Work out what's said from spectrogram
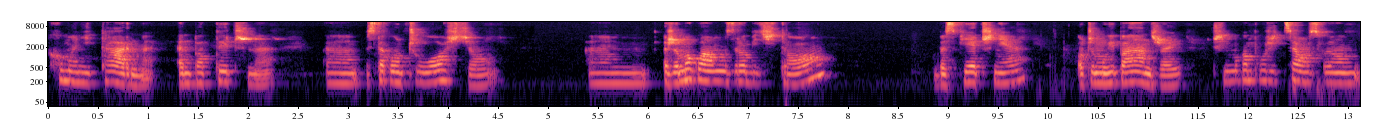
humanitarny, empatyczny, um, z taką czułością, że mogłam zrobić to bezpiecznie, o czym mówi pan Andrzej, czyli mogłam położyć całą swoją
